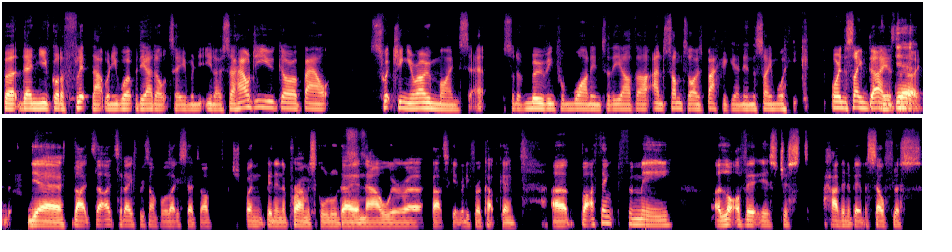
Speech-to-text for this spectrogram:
But then you've got to flip that when you work with the adult team. And you know so how do you go about switching your own mindset, sort of moving from one into the other, and sometimes back again in the same week or in the same day as yeah, today. Yeah, like today, for example, like I said, I've just been, been in a primary school all day, and now we're uh, about to get ready for a cup game. Uh, but I think for me, a lot of it is just having a bit of a selfless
